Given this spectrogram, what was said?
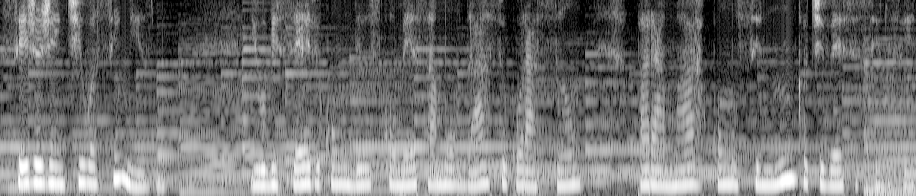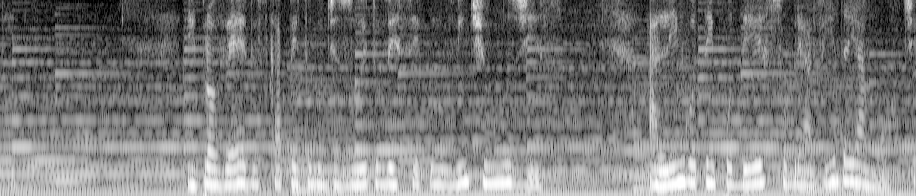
Seja gentil a si mesmo e observe como Deus começa a moldar seu coração para amar como se nunca tivesse sido ferido. Em Provérbios capítulo 18, versículo 21 nos diz: A língua tem poder sobre a vida e a morte.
